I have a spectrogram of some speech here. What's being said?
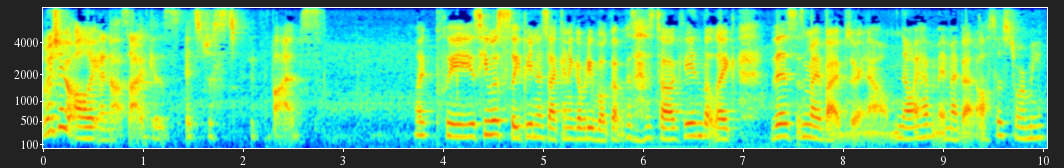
Let me show you Ollie and outside because it's just, it's vibes. Like, please. He was sleeping a second ago, but he woke up because I was talking. But, like, this is my vibes right now. No, I haven't made my bed. Also, Stormy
